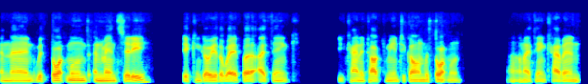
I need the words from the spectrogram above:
and then with Dortmund and Man City, it can go either way, but I think you kind of talked me into going with Dortmund. Um, I think having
